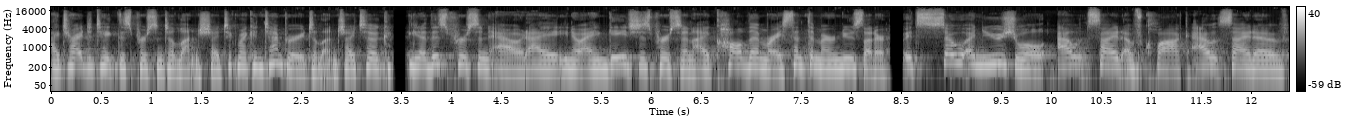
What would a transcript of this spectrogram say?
I tried to take this person to lunch. I took my contemporary to lunch. I took, you know, this person out. I, you know, I engaged this person. I called them or I sent them our newsletter. It's so unusual outside of CLOC, outside of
